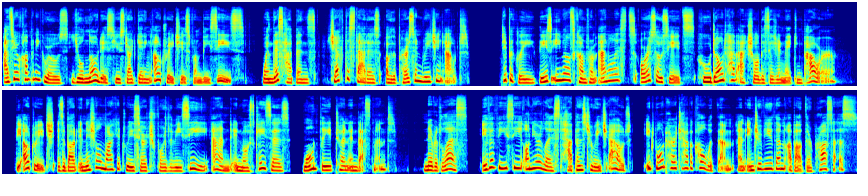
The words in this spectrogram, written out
As your company grows, you'll notice you start getting outreaches from VCs. When this happens, check the status of the person reaching out. Typically, these emails come from analysts or associates who don't have actual decision making power. The outreach is about initial market research for the VC and, in most cases, won't lead to an investment. Nevertheless, if a VC on your list happens to reach out, it won't hurt to have a call with them and interview them about their process.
